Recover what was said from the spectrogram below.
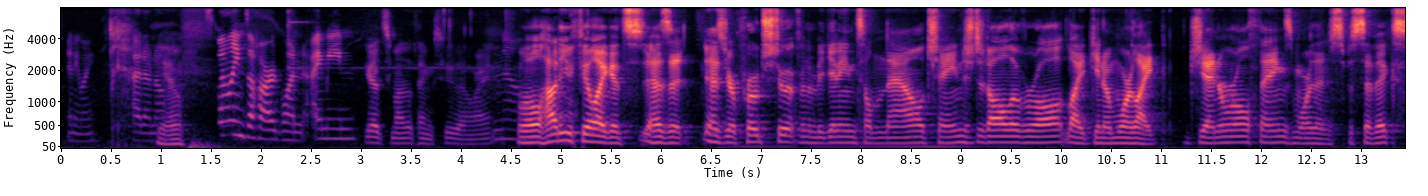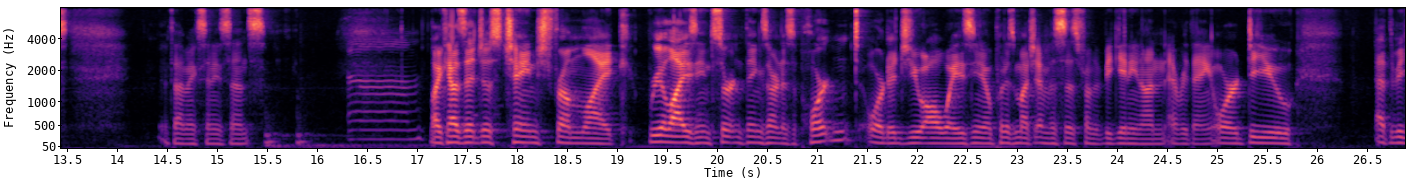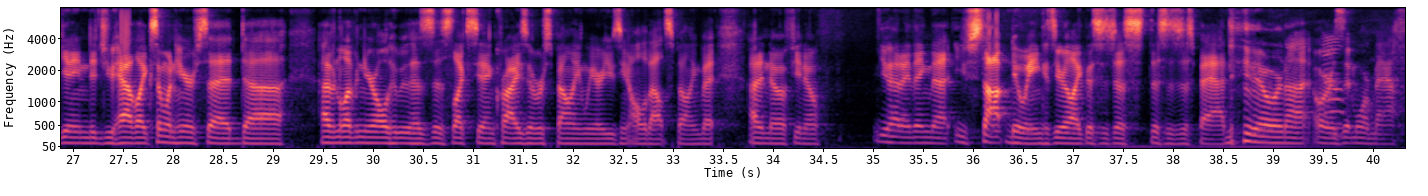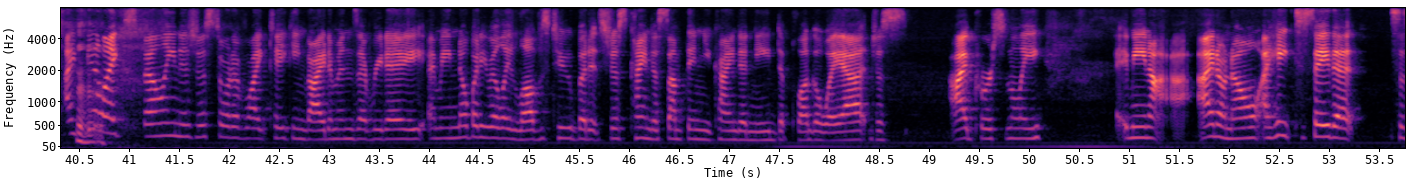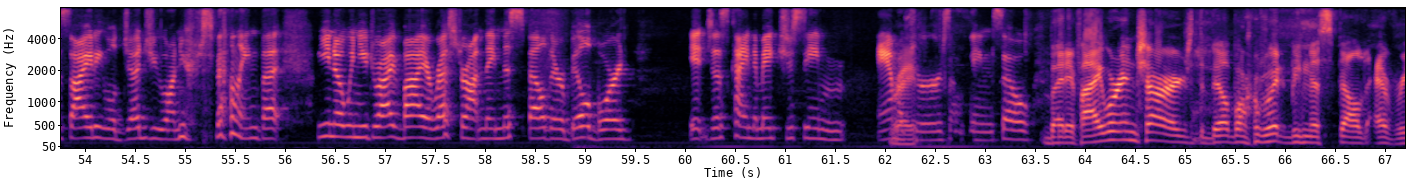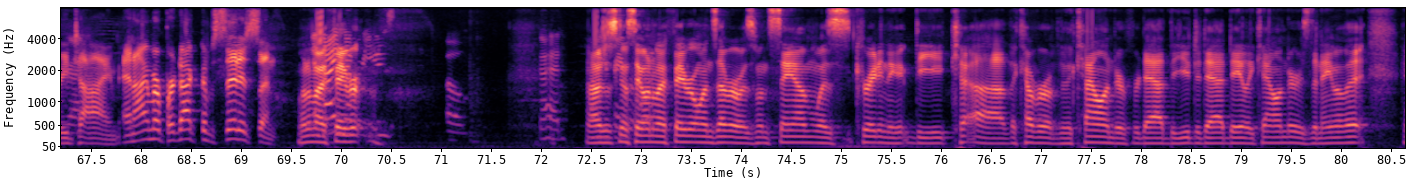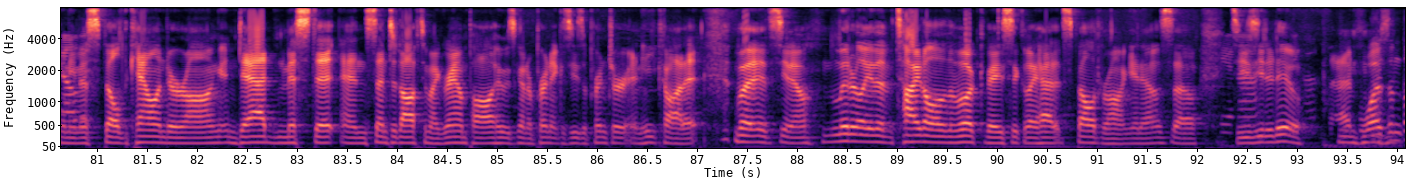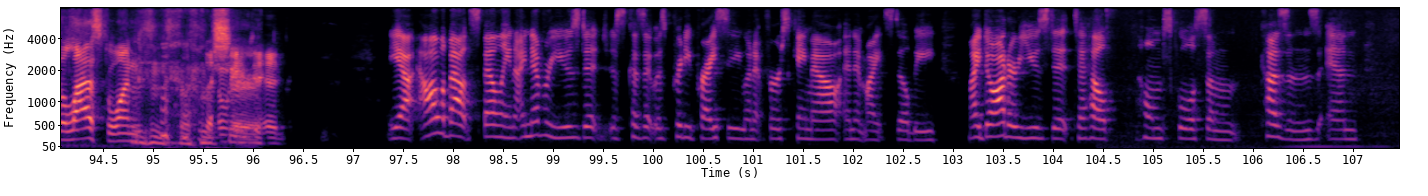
anyway i don't know Yeah. spelling's a hard one i mean you had some other things too, though, right? no Well, how do you feel like it's has it has your approach to it from the beginning till now changed at all overall? Like you know more like general things more than specifics, if that makes any sense. Like has it just changed from like realizing certain things aren't as important, or did you always you know put as much emphasis from the beginning on everything, or do you? At the beginning, did you have like someone here said, uh, I have an 11 year old who has dyslexia and cries over spelling. We are using all about spelling, but I didn't know if you know you had anything that you stopped doing because you're like, this is just this is just bad, you know, or not, or is it more math? i feel like spelling is just sort of like taking vitamins every day. I mean nobody really loves to but it's just kind of something you kind of need to plug away at. Just i personally i mean I, I don't know. I hate to say that society will judge you on your spelling but you know when you drive by a restaurant and they misspell their billboard it just kind of makes you seem amateur or something so But if I were in charge, the billboard would be misspelled every Right. time. And I'm a productive citizen. One of and my I favorite. used- oh go ahead I was just gonna say one of my favorite ones ever was when Sam was creating the the uh, the cover of the calendar for Dad. The You to Dad Daily Calendar is the name of it, and he misspelled calendar wrong, and Dad missed it and sent it off to my grandpa, who was gonna print it because he's a printer, and he caught it. But it's you know literally the title of the book basically had it spelled wrong, you know, so it's easy to do. that wasn't the last one that sure. Yeah, all about spelling. I never used it just because it was pretty pricey when it first came out, and it might still be. My daughter used it to help homeschool some cousins, and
